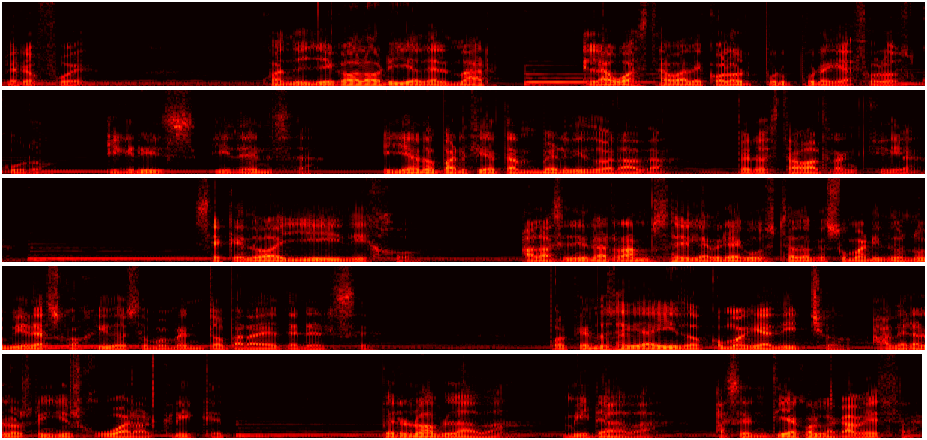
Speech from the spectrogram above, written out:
pero fue. Cuando llegó a la orilla del mar, el agua estaba de color púrpura y azul oscuro, y gris y densa, y ya no parecía tan verde y dorada, pero estaba tranquila. Se quedó allí y dijo, a la señora Ramsay le habría gustado que su marido no hubiera escogido ese momento para detenerse. ¿Por qué no se había ido, como había dicho, a ver a los niños jugar al cricket? Pero no hablaba, miraba, asentía con la cabeza,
